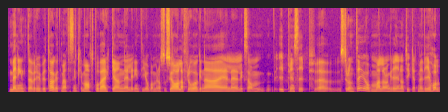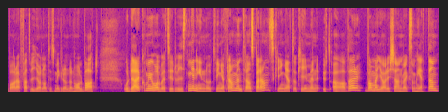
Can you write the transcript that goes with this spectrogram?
men inte överhuvudtaget möta sin klimatpåverkan eller inte jobba med de sociala frågorna eller liksom i princip eh, strunta i att jobba med alla de grejerna och tycka att men vi är hållbara för att vi gör någonting som är grunden hållbart. Och där kommer ju hållbarhetsredovisningen in och tvinga fram en transparens kring att okej, okay, men utöver vad man gör i kärnverksamheten,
